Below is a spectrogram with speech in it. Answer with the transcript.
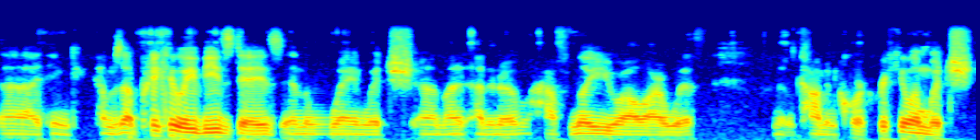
uh, I think comes up particularly these days in the way in which um, I, I, don't know how familiar you all are with you know, the Common Core curriculum, which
